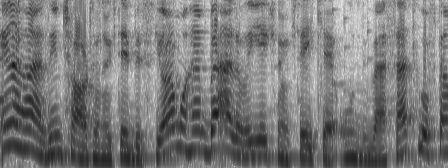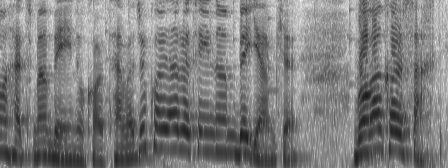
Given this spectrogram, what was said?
این هم از این چهار تا نکته بسیار مهم به علاوه یک نکته ای که اون وسط گفتم حتما به این نکات توجه کنید. البته اینم بگم که واقعا کار سختیه.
